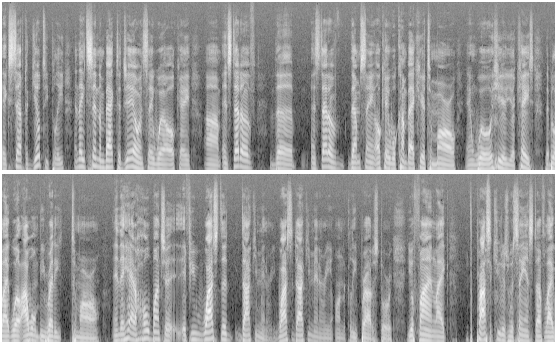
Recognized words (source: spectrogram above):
accept a guilty plea, and they'd send them back to jail and say, well, okay, um, instead of the instead of them saying, okay, we'll come back here tomorrow and we'll hear your case, they'd be like, well, I won't be ready tomorrow. And they had a whole bunch of. If you watch the documentary, watch the documentary on the Kalief Browder story, you'll find like the prosecutors were saying stuff like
